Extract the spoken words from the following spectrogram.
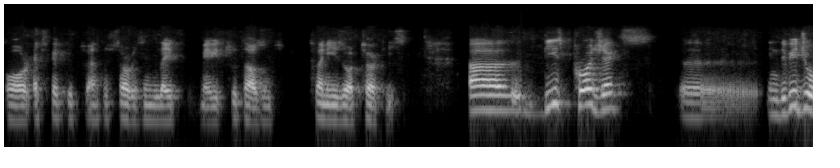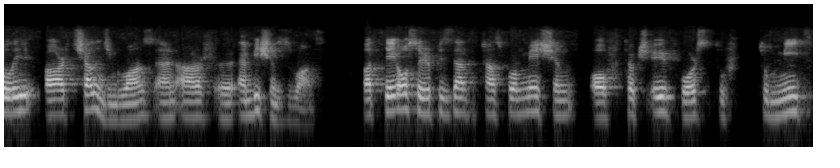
or expected to enter service in late maybe 2020s or 30s. Uh, these projects uh, individually are challenging ones and are uh, ambitious ones, but they also represent the transformation of Turkish Air Force to, to meet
